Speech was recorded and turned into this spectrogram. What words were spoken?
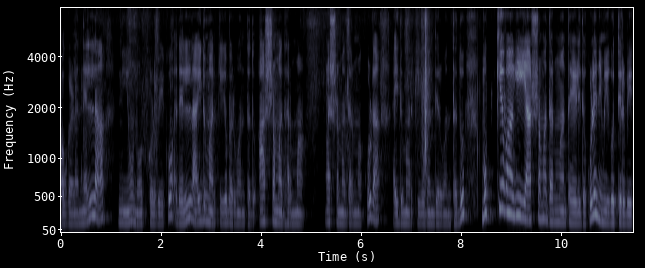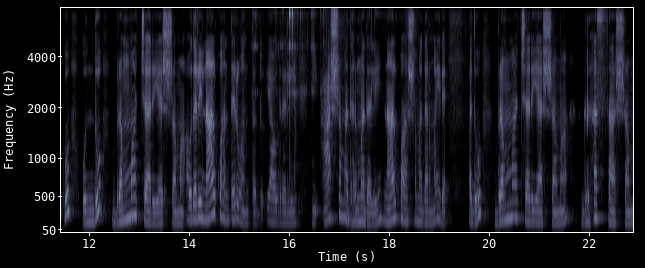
ಅವುಗಳನ್ನೆಲ್ಲ ನೀವು ನೋಡ್ಕೊಳ್ಬೇಕು. ಅದೆಲ್ಲ ಐದು ಮಾರ್ಕಿಗೆ ಬರುವಂಥದ್ದು. ಆಶ್ರಮ ಧರ್ಮ. ಆಶ್ರಮ ಧರ್ಮ ಕೂಡ ಐದು ಮಾರ್ಕಿಗೆ ಬಂದಿರುವಂಥದ್ದು. ಮುಖ್ಯವಾಗಿ ಈ ಆಶ್ರಮ ಧರ್ಮ ಅಂತ ಹೇಳಿದ ಕೂಡ ನಿಮಗೆ ಗೊತ್ತಿರಬೇಕು, ಒಂದು ಬ್ರಹ್ಮಚಾರ್ಯ ಶ್ರಮ. ಅದರಲ್ಲಿ ನಾಲ್ಕು ಹಂತ ಇರುವಂಥದ್ದು. ಯಾವುದರಲ್ಲಿ? ಈ ಆಶ್ರಮ ಧರ್ಮದಲ್ಲಿ ನಾಲ್ಕು ಆಶ್ರಮ ಧರ್ಮ ಇದೆ. ಅದು ಬ್ರಹ್ಮಚರ್ಯಾಶ್ರಮ, ಗೃಹಸ್ಥಾಶ್ರಮ,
